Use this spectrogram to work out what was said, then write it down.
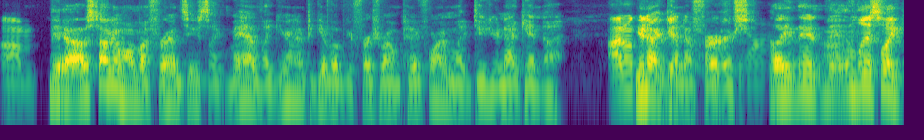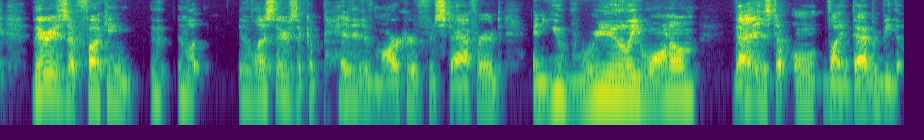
Um, yeah, I was talking to one of my friends. He was like, "Man, like you're gonna have to give up your first round pick for him." Like, dude, you're not getting a. I don't. You're not you're getting, getting, a first. first like, um, unless like there is a fucking unless there's a competitive marker for Stafford and you really want him, that is the only like that would be the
